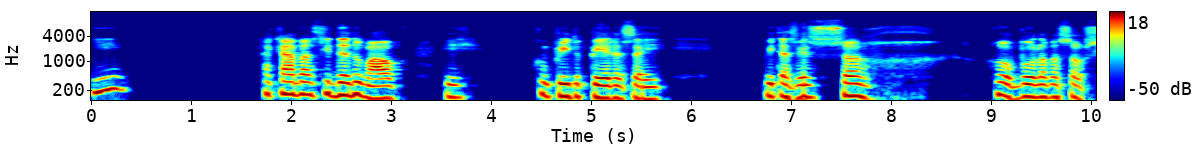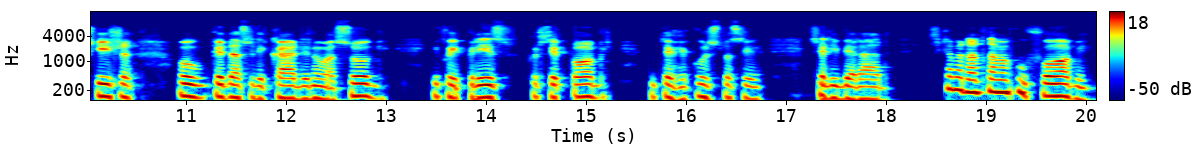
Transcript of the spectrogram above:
e acaba se dando mal e cumprindo penas aí. Muitas vezes só roubou uma salsicha ou um pedaço de carne no açougue e foi preso por ser pobre, não ter recursos para ser, ser liberado. Esse camarada estava com fome,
